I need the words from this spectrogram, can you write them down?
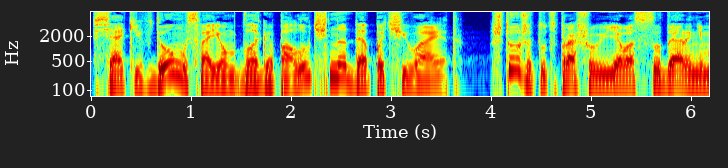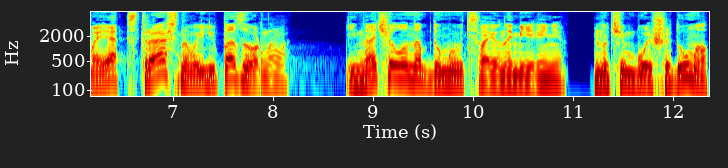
Всякий в дому своем благополучно да почивает. Что же тут, спрашиваю я вас, сударыня моя, страшного или позорного?» И начал он обдумывать свое намерение. Но чем больше думал,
